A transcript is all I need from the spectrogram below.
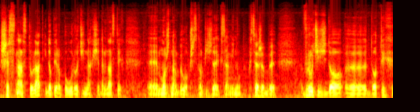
16 lat i dopiero po urodzinach 17 y, można było przystąpić do egzaminu. Chcę, żeby wrócić do, y, do tych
